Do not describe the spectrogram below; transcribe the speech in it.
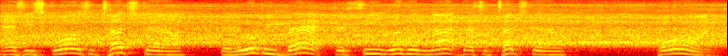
as he scores a touchdown. But we'll be back to see whether or not that's a touchdown. Hold on.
